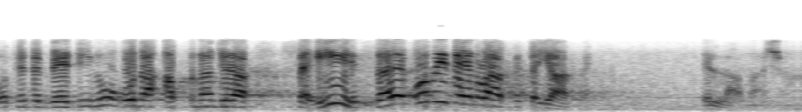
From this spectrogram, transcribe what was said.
اتنے تو بیٹی نو او دا اپنا جڑا صحیح حصہ ہے وہ بھی دین واسطے تیار ہے اللہ بادشاہ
